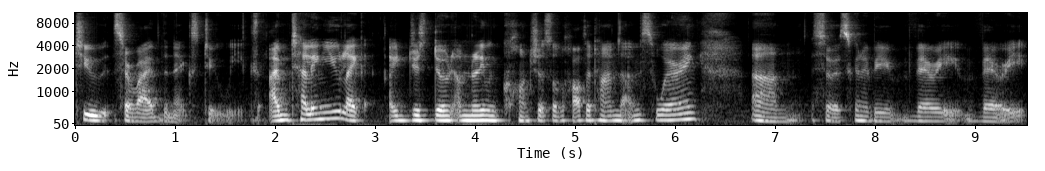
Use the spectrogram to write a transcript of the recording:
to survive the next two weeks. I'm telling you, like, I just don't, I'm not even conscious of half the time that I'm swearing. Um, so it's going to be very, very,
